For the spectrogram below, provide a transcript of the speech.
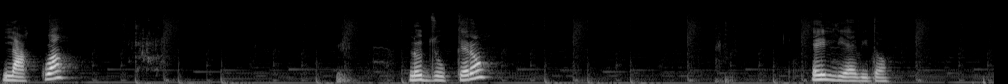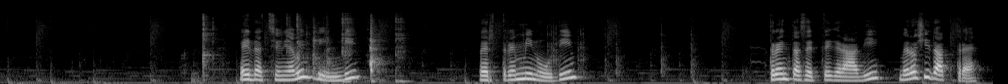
l'acqua, lo zucchero. E il lievito. Ed azioniamo il bimbi per 3 minuti. 37 gradi velocità 3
